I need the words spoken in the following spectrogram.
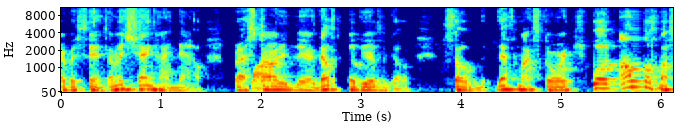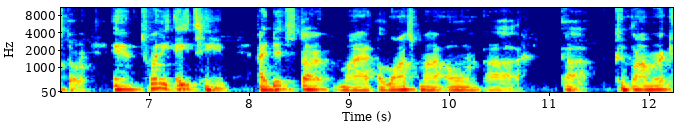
ever since. I'm in Shanghai now, but I wow. started there. That was 12 years ago. So that's my story. Well, almost my story. In 2018, I did start my, uh, launch my own uh, uh, conglomerate.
